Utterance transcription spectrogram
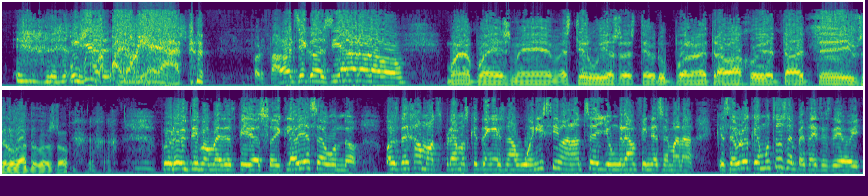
¡Un FIFA cuando quieras! Por favor, chicos, y Álvaro Bravo. Bueno, pues me estoy orgulloso de este grupo, no de trabajo directamente y un saludo a todos, ¿no? Por último, me despido. Soy Claudia Segundo. Os dejamos. Esperamos que tengáis una buenísima noche y un gran fin de semana. Que seguro que muchos empezáis desde hoy.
